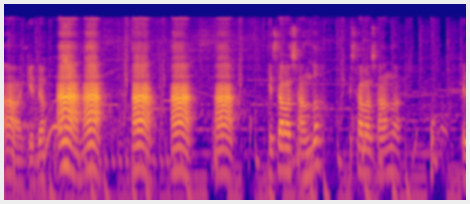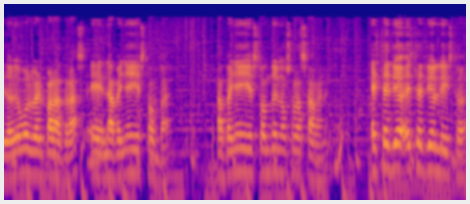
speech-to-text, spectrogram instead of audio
Ah, aquí tengo... Ah, ah, ah, ah, ah. ¿Qué está pasando? ¿Qué está pasando? Que tengo que volver para atrás. Eh, la peña y es tonta. La peña y es tonta y no se la saben. Este tío, este tío es listo, eh.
